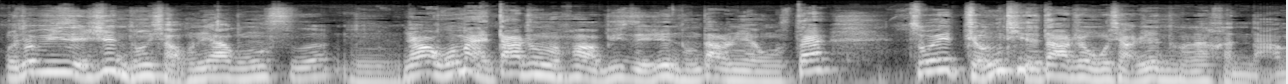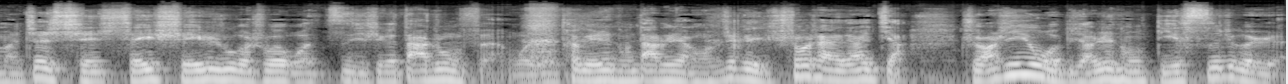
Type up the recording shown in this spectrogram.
我就必须得认同小鹏这家公司。嗯，然后我买大众的话，我必须得认同大众这家公司。但是作为整体的大众，我想认同它很难嘛。这谁谁谁如果说我自己是个大众粉，我就特别认同大众这家公司，这个说出来有点假，主要是因为我比较认同迪斯这个人，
